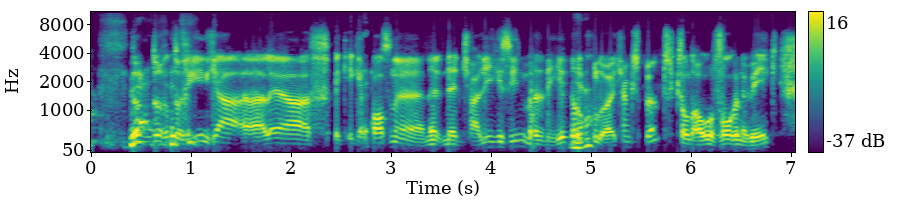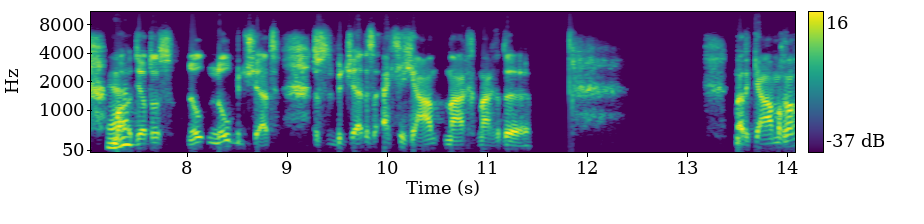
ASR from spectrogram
door, doorheen ga. Allee, ik, ik heb pas een, een, een Jolly gezien met een heel Ja. cool uitgangspunt. Ik zal dat houden volgende week. Ja. Maar die had dus nul, nul budget. Dus het budget is echt gegaan naar, naar de naar de camera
